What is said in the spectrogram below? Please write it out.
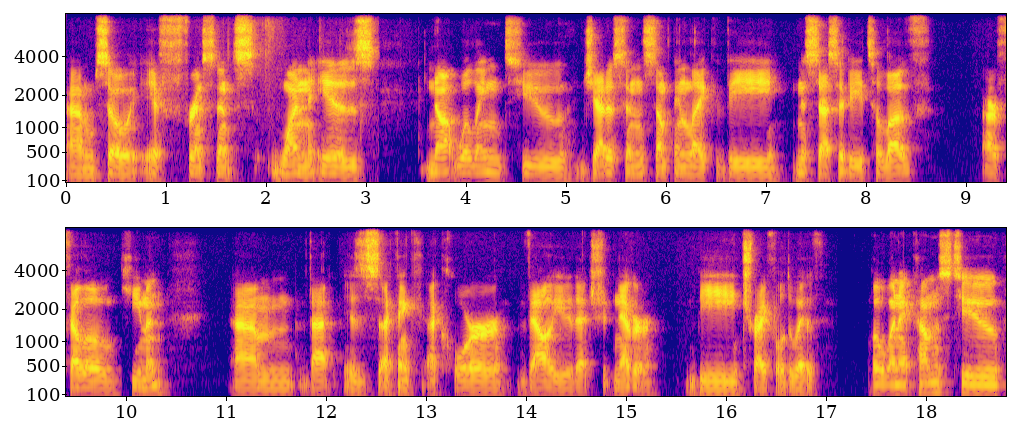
Um, so, if, for instance, one is not willing to jettison something like the necessity to love our fellow human, um, that is, I think, a core value that should never be trifled with. But when it comes to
